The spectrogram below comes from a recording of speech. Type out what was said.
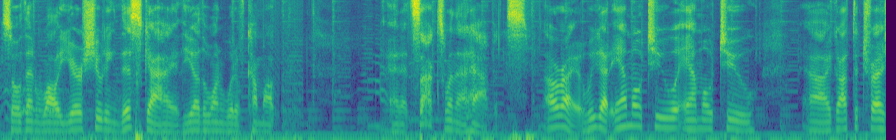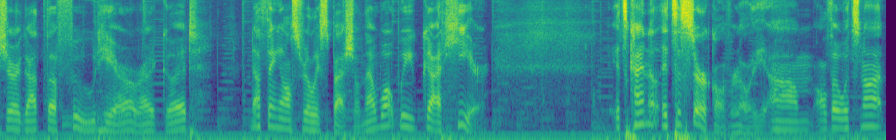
So then while you're shooting this guy, the other one would have come up. And it sucks when that happens. Alright, we got ammo 2, ammo 2. Uh, I got the treasure, I got the food here, alright, good. Nothing else really special. Now what we've got here, it's kind of, it's a circle really. Um, although it's not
